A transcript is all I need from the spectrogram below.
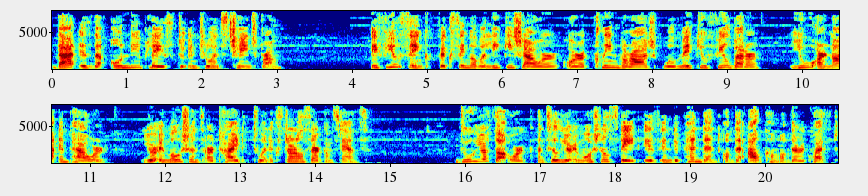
That is the only place to influence change from. If you think fixing of a leaky shower or a clean garage will make you feel better, you are not empowered. Your emotions are tied to an external circumstance. Do your thought work until your emotional state is independent of the outcome of the request.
